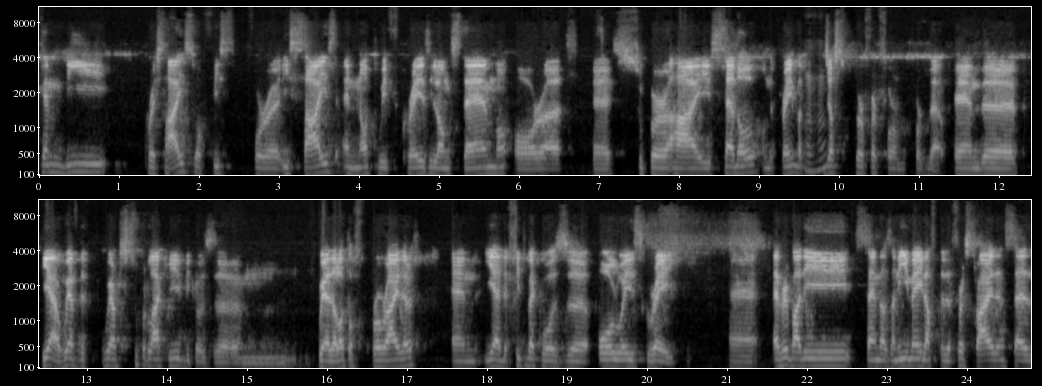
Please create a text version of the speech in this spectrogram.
can be precise of his for uh, his size and not with crazy long stem or uh, uh, super high saddle on the frame, but mm-hmm. just perfect for for that. And uh, yeah, we have the we are super lucky because um, we had a lot of pro riders, and yeah, the feedback was uh, always great. Uh, everybody sent us an email after the first ride and said,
